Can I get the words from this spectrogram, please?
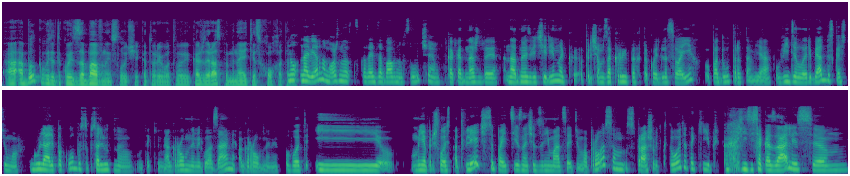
А, а был какой-то такой забавный случай, который вот вы каждый раз вспоминаете с хохотом? Ну, наверное, можно сказать забавным случаем, как однажды на одной из вечеринок, причем закрытых такой для своих, под утро там я увидела ребят без костюмов, гуляли по клубу с абсолютно такими огромными глазами, огромными. Вот, и мне пришлось отвлечься, пойти, значит, заниматься этим вопросом, спрашивать, кто это такие, как они здесь оказались, эм,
